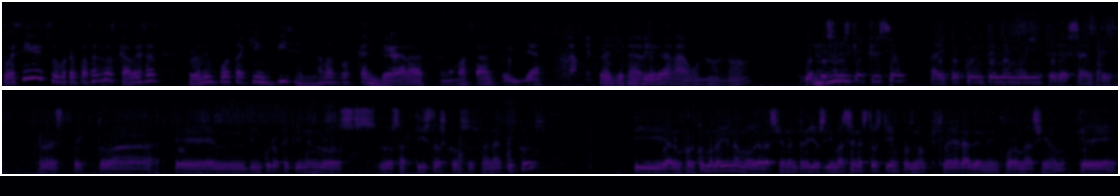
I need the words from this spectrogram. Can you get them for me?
pues sí, sobrepasar las cabezas, pero no importa quién pisen, nada más buscan llegar hasta lo más alto y ya. La Pero, pues, en mentalidad de realidad- cada uno, ¿no? No, pues. ¿sabes qué, Cristian? Ahí tocó un tema muy interesante. respecto a eh, el vínculo que tienen los, los artistas con sus fanáticos y a lo mejor como no hay una moderación entre ellos y más en estos tiempos, ¿no? Que es la era de la información, que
